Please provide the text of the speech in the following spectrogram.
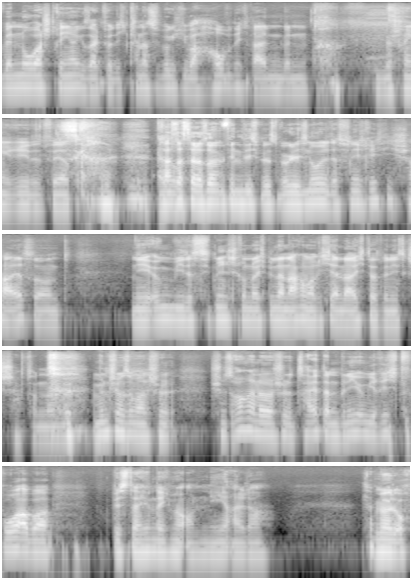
wenn Nova strenger gesagt wird, ich kann das wirklich überhaupt nicht leiden, wenn mit mir streng geredet wird. Krass, Also- dass du da so empfindlich bist, wirklich. Null, das finde ich richtig scheiße und nee, irgendwie, das zieht mich nicht runter. Ich bin danach immer richtig erleichtert, wenn ich es geschafft habe. Dann, dann wünschen wir uns immer ein schön, schönes Wochenende oder eine schöne Zeit, dann bin ich irgendwie richtig froh, aber bis dahin denke ich mir, oh nee, Alter. Ich habe mir heute auch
